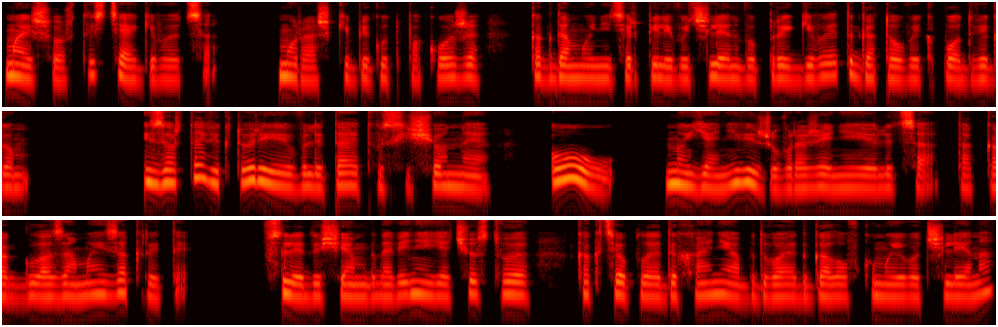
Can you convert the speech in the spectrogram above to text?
мои шорты стягиваются. Мурашки бегут по коже, когда мой нетерпеливый член выпрыгивает, готовый к подвигам. Изо рта Виктории вылетает восхищенная «Оу!», но я не вижу выражения ее лица, так как глаза мои закрыты. В следующее мгновение я чувствую, как теплое дыхание обдувает головку моего члена,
